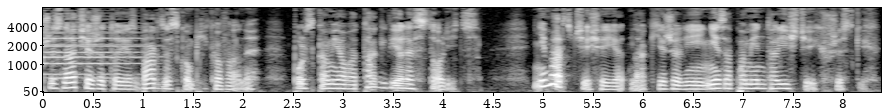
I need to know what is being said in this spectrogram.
Przyznacie, że to jest bardzo skomplikowane. Polska miała tak wiele stolic. Nie martwcie się jednak, jeżeli nie zapamiętaliście ich wszystkich.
